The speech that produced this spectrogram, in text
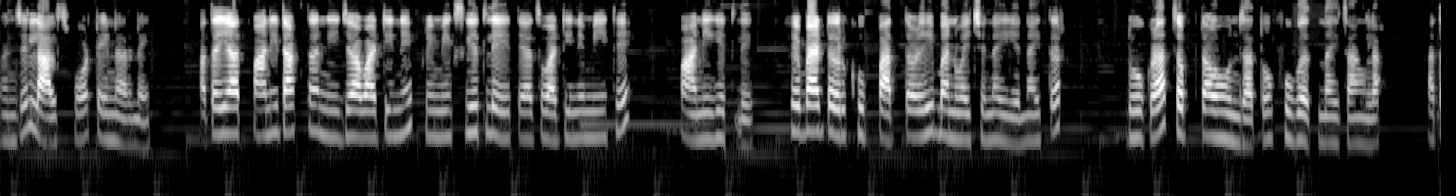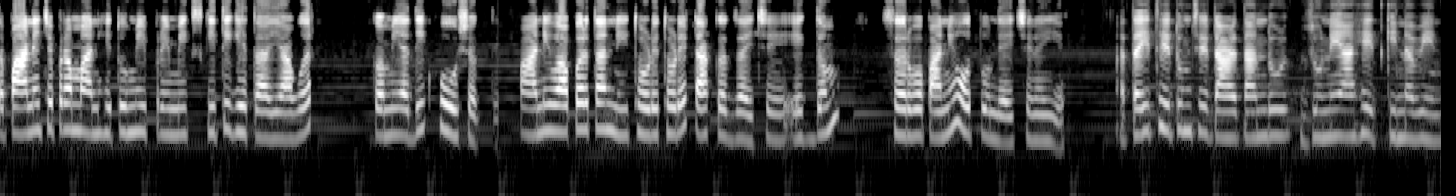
म्हणजे लाल स्पॉट येणार नाही. आता यात पाणी टाकताना ज्या वाटीने प्रीमिक्स घेतले त्याच वाटीने मी इथे पाणी घेतले. हे बॅटर खूप पातळही बनवायचे नाही आहे नाहीतर ढोकळा चपटा होऊन जातो फुगत नाही चांगला. आता पाण्याचे प्रमाण हे तुम्ही प्रीमिक्स किती घेता यावर कमी अधिक होऊ शकते. पाणी वापरताना थोडे थोडे टाकत जायचे एकदम सर्व पाणी ओतून द्यायचे नाही आहे आता इथे तुमचे डाळ तांदूळ जुने आहेत की नवीन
